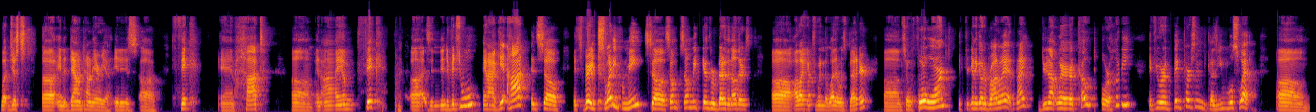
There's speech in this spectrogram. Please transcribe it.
but just uh, in a downtown area. It is uh, thick and hot, um, and I am thick uh, as an individual, and I get hot, and so it's very sweaty for me. So some some weekends were better than others. Uh, I liked when the weather was better. Um, so forewarned, if you're going to go to Broadway at night, do not wear a coat or a hoodie if you are a big person because you will sweat. Um,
